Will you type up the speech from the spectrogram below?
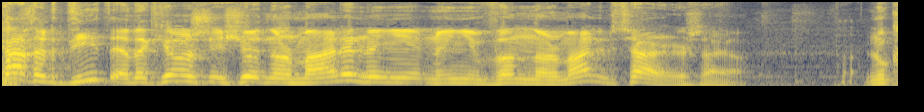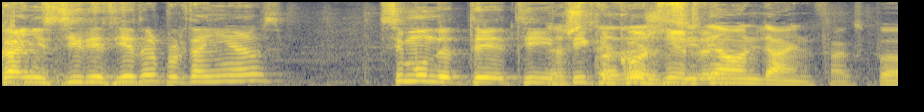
4 ditë, edhe kjo është e quajtur normale në një në një vend normal, çfarë është ajo? Po. Nuk ka një zgjidhje tjetër për këta njerëz? Si mund të ti ti ti kërkosh një zgjidhje online fakt, po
